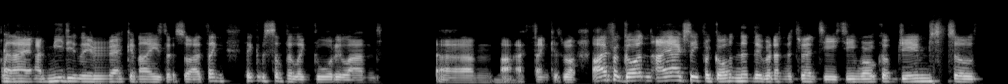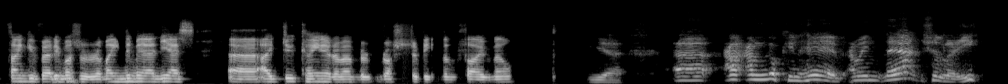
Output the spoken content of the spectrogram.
and I immediately recognised it. So I think I think it was something like Gloryland. Um, mm. I think as well. I forgotten. I actually forgotten that they were in the 2018 World Cup, James. So thank you very mm. much for reminding me. And yes, uh, I do kind of remember Russia beating them 5 0. Yeah. Uh, I, am looking here. I mean, they actually,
